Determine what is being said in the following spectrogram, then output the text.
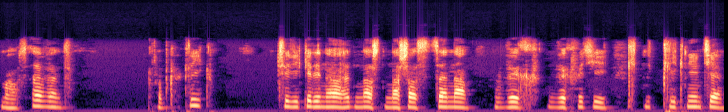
mouse event kropka klik czyli kiedy na, nas, nasza scena wych, wychwyci kliknięcie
